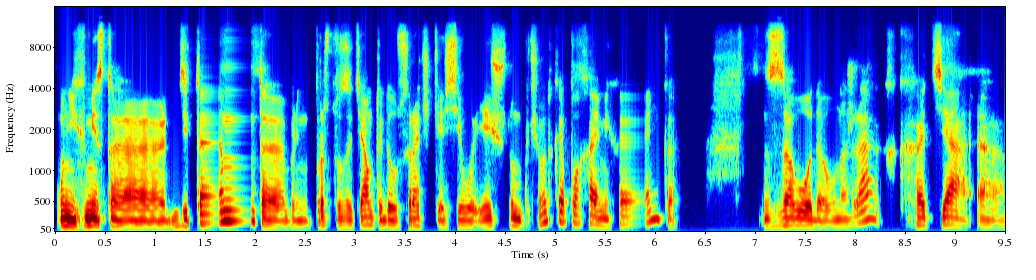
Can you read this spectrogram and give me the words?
У них вместо детента, блин, просто затянутый до усрачки осевой. Я еще думаю, почему такая плохая механика с завода у ножа, хотя э,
